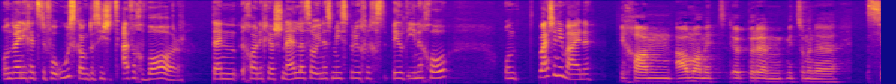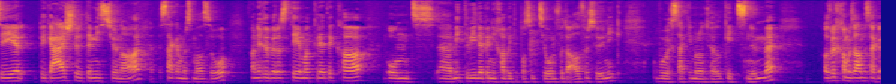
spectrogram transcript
Und wenn ich jetzt davon ausgehe, das ist jetzt einfach wahr, dann kann ich ja schneller so in ein missbräuchliches Bild hineinkommen. Und weißt du, was ich meine? Ich habe auch mal mit jemandem, mit so einem sehr begeisterten Missionar, sagen wir es mal so, habe ich über das Thema geredet und äh, mittlerweile bin ich auch in der Position von der Allversöhnung, wo ich sage, Himmel und Hölle gibt es nicht mehr. Oder vielleicht kann man es anders sagen,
